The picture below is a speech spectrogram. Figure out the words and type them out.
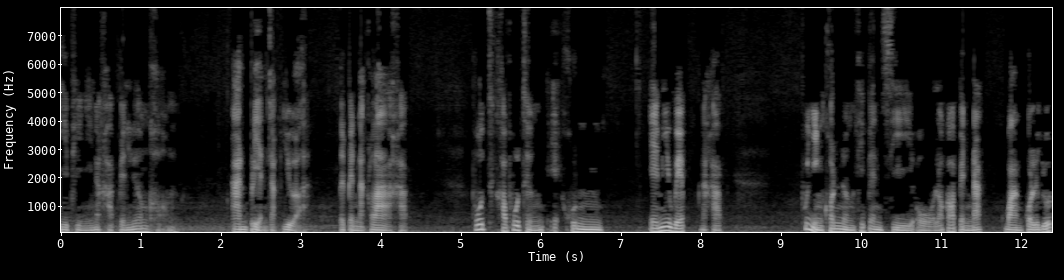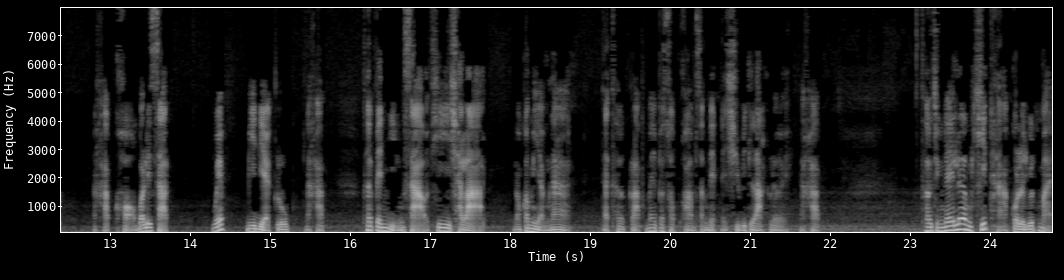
EP นี้นะครับ เป็นเรื่องของการเปลี่ยนจากเหยื่อไปเป็นนักล่าครับ พูดเขาพูดถึงคุณเอมี่เว็บนะครับ ผู้หญิงคนหนึ่งที่เป็น CEO แล้วก็เป็นนักวางกลยุทธ์นะครับของบริษัทเว็บมีเดียกรุ๊ปนะครับ เธอเป็นหญิงสาวที่ฉลาดแล้วก็มีอำนาจ แต่เธอกลับไม่ประสบความสำเร็จในชีวิตรักเลยนะครับเธอจึงได้เริ่มคิดหากลยุทธ์ใหม่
